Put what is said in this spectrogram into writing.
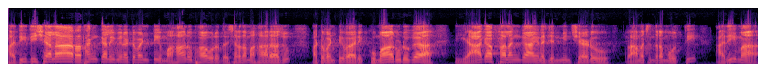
పది దిశలా రథం కలిగినటువంటి మహానుభావులు దశరథ మహారాజు అటువంటి వారి కుమారుడుగా యాగఫలంగా ఆయన జన్మించాడు రామచంద్రమూర్తి. అది మా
